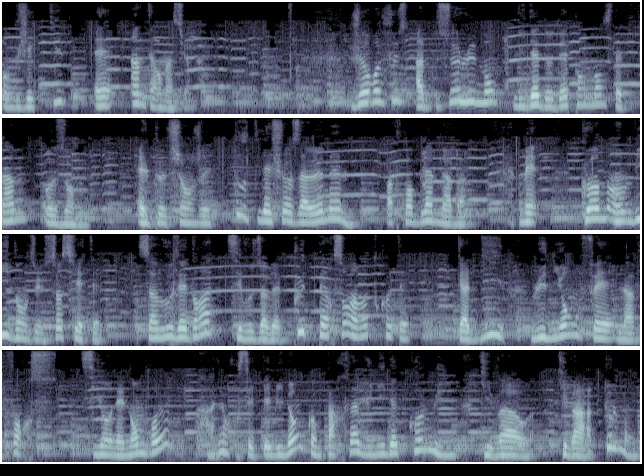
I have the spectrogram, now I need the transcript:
objectives et internationales. Je refuse absolument l'idée de dépendance des femmes aux hommes. Elles peuvent changer toutes les choses à eux-mêmes, pas de problème là-bas. Mais comme on vit dans une société, ça vous aidera si vous avez plus de personnes à votre côté. Qu'a dit l'union fait la force. Si on est nombreux, alors c'est évident qu'on partage une idée commune qui va, qui va à tout le monde.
